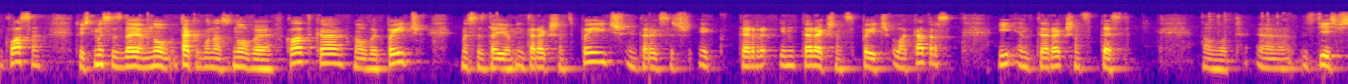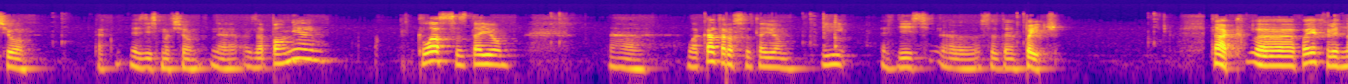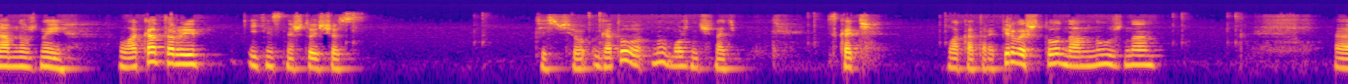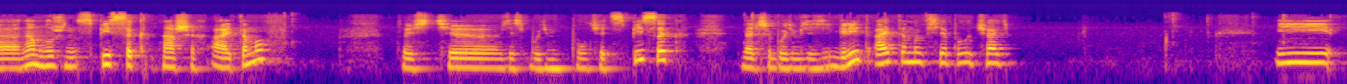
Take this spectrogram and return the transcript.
класса. То есть мы создаем, нов... так как у нас новая вкладка, новый page, мы создаем interactions page, interactions, page locators и interactions test. Вот. Э, здесь все, так, здесь мы все э, заполняем, класс создаем, э, локаторов создаем и здесь создаем page. Так, поехали, нам нужны локаторы. Единственное, что сейчас здесь все готово, ну, можно начинать искать локаторы. Первое, что нам нужно, э, нам нужен список наших айтемов. То есть э, здесь будем получать список. Дальше будем здесь grid айтемы все получать. И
